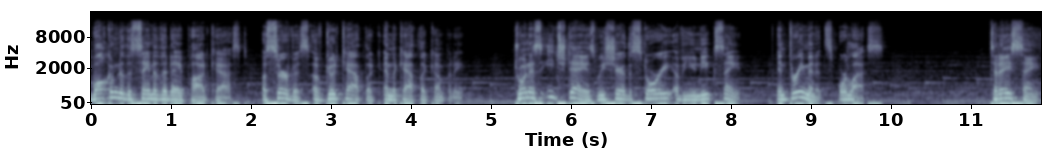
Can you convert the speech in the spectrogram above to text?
Welcome to the Saint of the Day podcast, a service of Good Catholic and the Catholic Company. Join us each day as we share the story of a unique saint in three minutes or less. Today's saint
